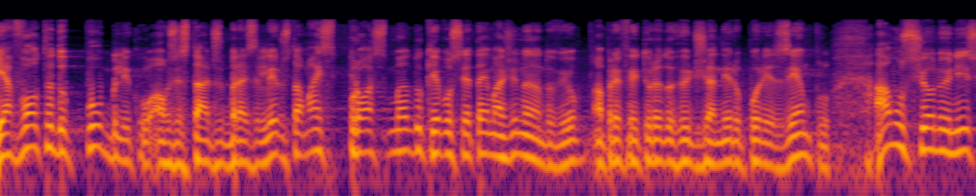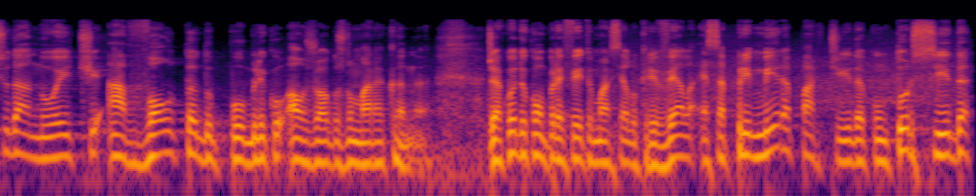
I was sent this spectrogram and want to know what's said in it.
E a volta do público aos estádios brasileiros está mais próxima do que você está imaginando, viu? A Prefeitura do Rio de Janeiro, por exemplo, anunciou no início da noite a volta do público aos Jogos no Maracanã. De acordo com o prefeito Marcelo Crivella, essa primeira partida com torcida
